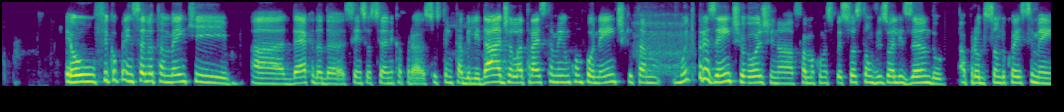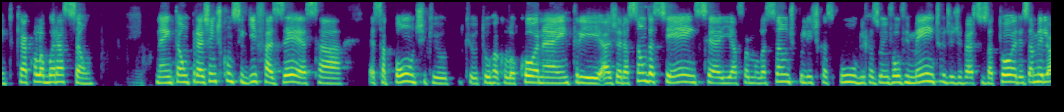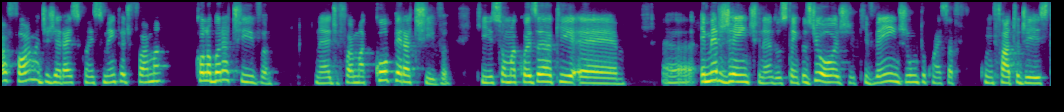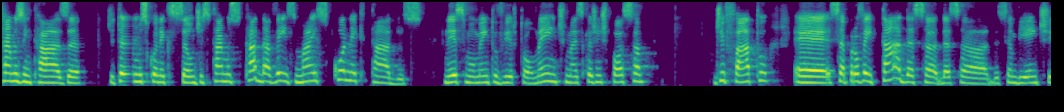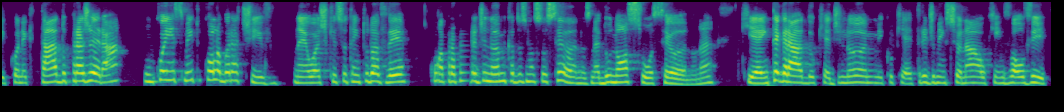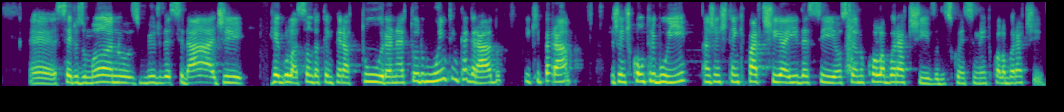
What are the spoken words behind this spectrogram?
Eu fico pensando também que a década da ciência oceânica para a sustentabilidade, ela traz também um componente que está muito presente hoje na forma como as pessoas estão visualizando a produção do conhecimento, que é a colaboração. Né? Então, para a gente conseguir fazer essa essa ponte que o, que o Turra colocou, né, entre a geração da ciência e a formulação de políticas públicas, o envolvimento de diversos atores, a melhor forma de gerar esse conhecimento é de forma colaborativa, né, de forma cooperativa, que isso é uma coisa que é, é emergente, né, dos tempos de hoje, que vem junto com essa, com o fato de estarmos em casa, de termos conexão, de estarmos cada vez mais conectados nesse momento virtualmente, mas que a gente possa de fato, é, se aproveitar dessa, dessa, desse ambiente conectado para gerar um conhecimento colaborativo. Né? Eu acho que isso tem tudo a ver com a própria dinâmica dos nossos oceanos, né? do nosso oceano, né? que é integrado, que é dinâmico, que é tridimensional, que envolve é, seres humanos, biodiversidade, regulação da temperatura, né? tudo muito integrado e que para a gente contribuir, a gente tem que partir aí desse oceano colaborativo, desse conhecimento colaborativo.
